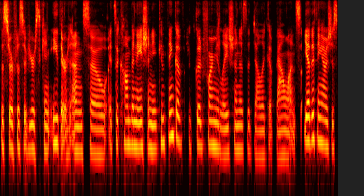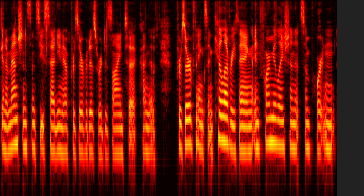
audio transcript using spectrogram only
the surface of your skin either. And so it's a combination. You can think of a good formulation as a delicate balance. The other thing I was just going to mention, since you said, you know, preservatives were designed to kind of preserve things and kill everything, in formulation, it's important.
